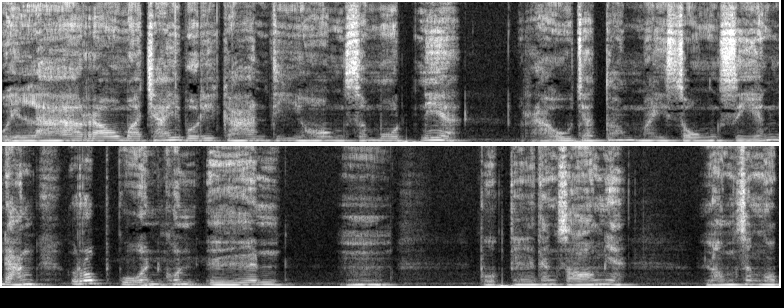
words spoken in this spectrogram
เวลาเรามาใช้บริการที่ห้องสมุดเนี่ย เราจะต้องไม่ส่งเสียงดัง รบกวนคนอื่น พวกเธอทั้งสองเนี่ย ลองสงบ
